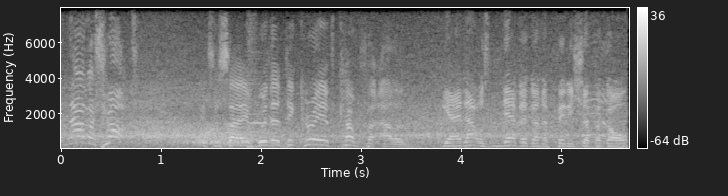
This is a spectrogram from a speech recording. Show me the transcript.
And now the shot! It's a save with a degree of comfort, Alan. Yeah, that was never going to finish up a goal.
